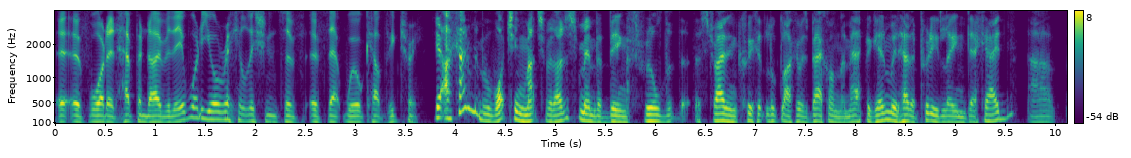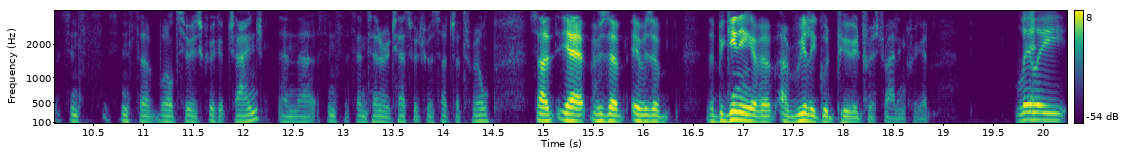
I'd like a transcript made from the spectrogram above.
of what had happened over there. What are your recollections of, of that World Cup victory? Yeah, I can't remember watching much of it. I just remember being thrilled that the Australian cricket looked like it was back on the map again. We'd had a pretty lean decade uh, since since the World Series cricket changed and uh, since the Centenary Test, which was such a thrill. So yeah, it was a it was a the beginning of a, a really good period for Australian cricket. Lillee,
